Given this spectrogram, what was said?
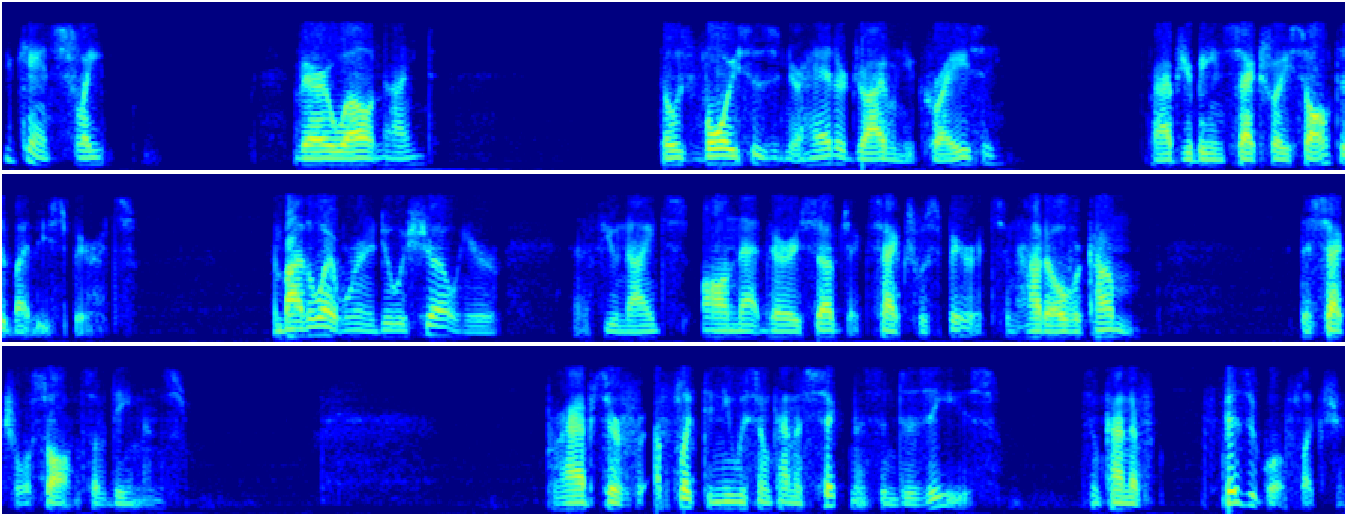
You can't sleep very well at night. Those voices in your head are driving you crazy. Perhaps you're being sexually assaulted by these spirits. And by the way, we're going to do a show here in a few nights on that very subject, sex with spirits, and how to overcome the sexual assaults of demons. Perhaps they're afflicting you with some kind of sickness and disease, some kind of physical affliction,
